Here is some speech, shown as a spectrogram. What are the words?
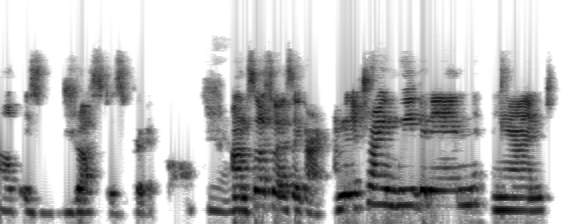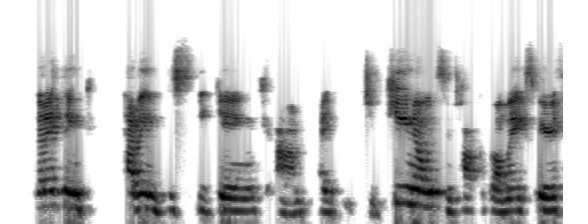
health is just as critical. Yeah. Um, so that's why I was like, all right, I'm going to try and weave it in. And then I think having the speaking, um, I do keynotes and talk about my experience.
